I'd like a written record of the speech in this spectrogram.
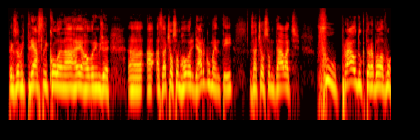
tak sa mi triasli kolená, hej, a hovorím, že a, a začal som hovoriť argumenty, začal som dávať fú, pravdu, ktorá bola v...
